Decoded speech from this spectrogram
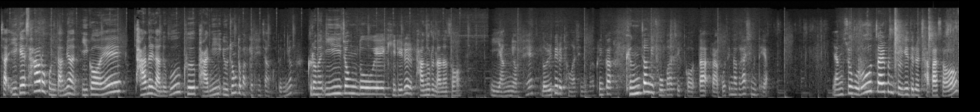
자, 이게 4로 본다면 이거의 반을 나누고 그 반이 이 정도밖에 되지 않거든요. 그러면 이 정도의 길이를 반으로 나눠서 이 양옆에 넓이를 정하시는 거예요. 그러니까 굉장히 좁아질 거다라고 생각을 하시면 돼요. 양쪽으로 짧은 줄기들을 잡아서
